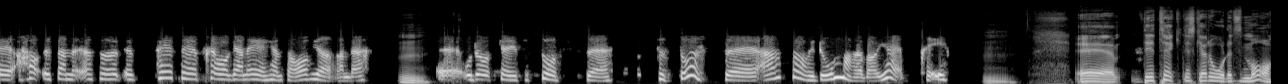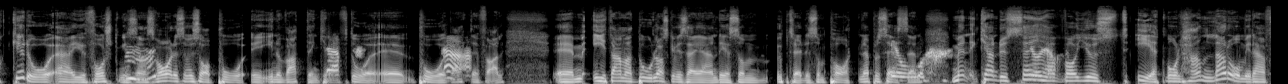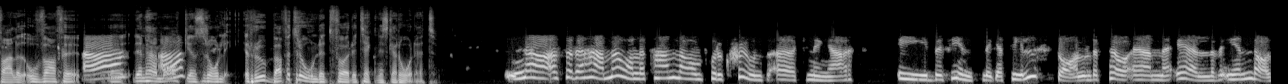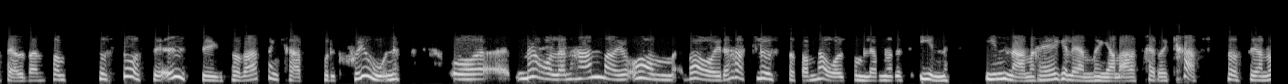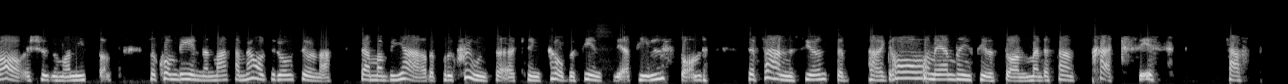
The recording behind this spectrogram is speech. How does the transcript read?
eh, utan, alltså, PT-frågan är helt avgörande. Mm. Eh, och då ska ju förstås eh, förstås eh, ansvarig domare var jävsfri. Mm. Eh, det tekniska rådets make då är ju forskningsansvarig mm. som vi sa på, eh, inom vattenkraft då, eh, på ja. Vattenfall. Eh, I ett annat bolag ska vi säga än det som uppträdde som partner i processen. Jo. Men kan du säga jo, ja. vad just ert mål handlar om i det här fallet och varför ja. Eh, den här makens roll rubbar förtroendet för det tekniska rådet? Ja, alltså det här målet handlar om produktionsökningar i befintliga tillstånd på en älv, Indalsälven, som förstås är utbyggd för vattenkraftsproduktion. Och målen handlar ju om, var i det här klustret av mål som lämnades in innan regeländringarna trädde i kraft 1 januari 2019, så kom det in en massa mål till domstolarna där man begärde produktionsökning på befintliga tillstånd. Det fanns ju inte paragraf om ändringstillstånd men det fanns praxis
